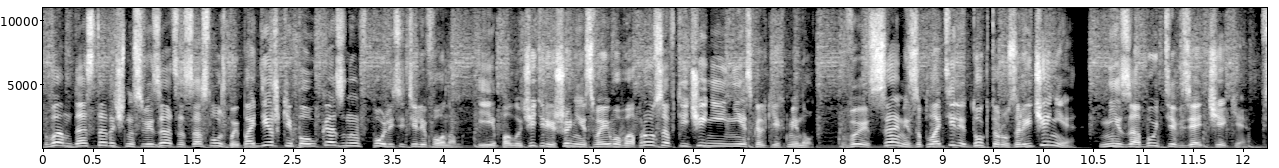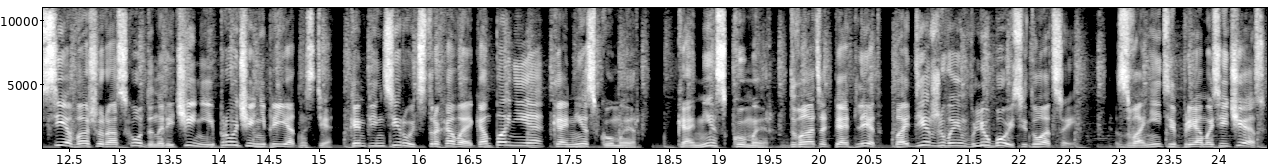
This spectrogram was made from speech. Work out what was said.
вам достаточно связаться со службой поддержки по указанным в полисе телефонам и получить решение своего вопроса в течение нескольких минут. Вы сами заплатили доктору за лечение? Не забудьте взять чеки. Все ваши расходы на лечение и прочие неприятности компенсирует страховая компания Камес Кумыр. Камес Кумыр. 25 лет поддерживаем в любой ситуации. Звоните прямо сейчас.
